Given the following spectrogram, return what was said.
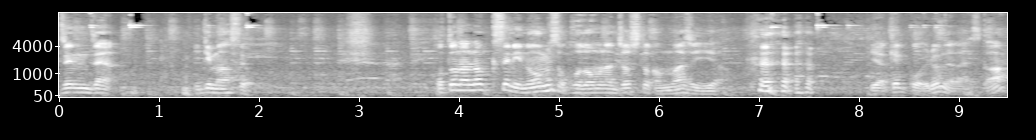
全然。行きますよ。大人のくせに脳みそ子供な女子とかマジ嫌。いや結構いるんじゃないですか？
